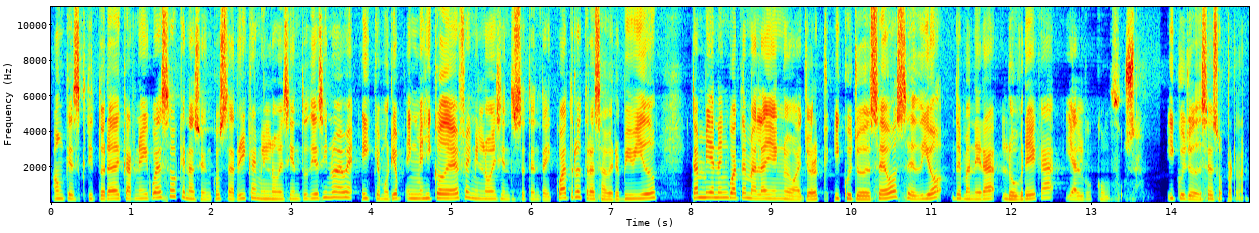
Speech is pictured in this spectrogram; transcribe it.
aunque escritora de carne y hueso que nació en Costa Rica en 1919 y que murió en México DF en 1974 tras haber vivido también en Guatemala y en Nueva York y cuyo deseo se dio de manera lobrega y algo confusa. Y cuyo deceso, perdón.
